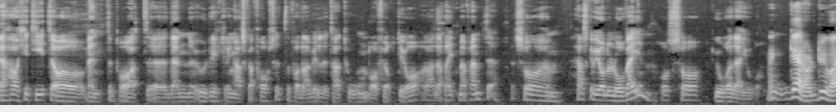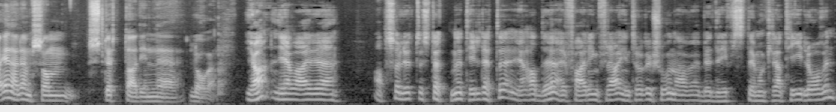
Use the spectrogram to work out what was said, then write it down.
jeg har ikke tid til å vente på at uh, den utviklinga skal fortsette, for da vil det ta 240 år, hadde jeg regnet meg frem til. Så uh, her skal vi gjøre det lovveien, og så gjorde jeg det jeg gjorde. Men Gerhard, du var en av dem som støtta denne loven? Ja, jeg var uh, absolutt støttende til dette. Jeg hadde erfaring fra introduksjon av bedriftsdemokratiloven,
